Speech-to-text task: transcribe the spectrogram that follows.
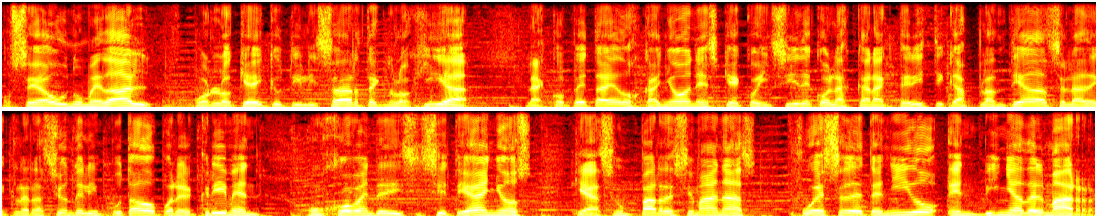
o sea, un humedal, por lo que hay que utilizar tecnología. La escopeta de dos cañones que coincide con las características planteadas en la declaración del imputado por el crimen, un joven de 17 años que hace un par de semanas fuese detenido en Viña del Mar.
